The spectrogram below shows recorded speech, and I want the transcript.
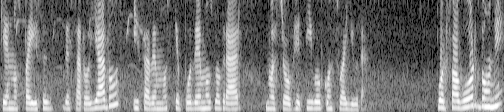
que en los países desarrollados y sabemos que podemos lograr nuestro objetivo con su ayuda. Por favor, done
